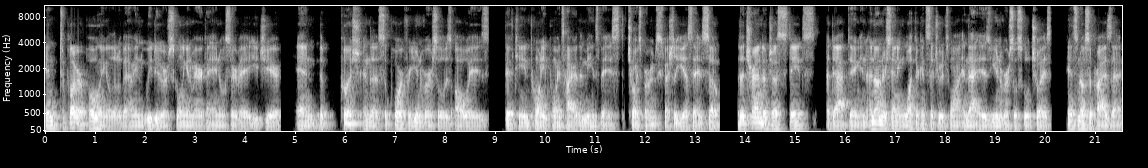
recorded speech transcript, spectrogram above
And to plug our polling a little bit, I mean, we do our Schooling in America annual survey each year, and the push and the support for universal is always 15, 20 points higher than means based choice programs, especially ESAs. So the trend of just states adapting and, and understanding what their constituents want, and that is universal school choice. And it's no surprise that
